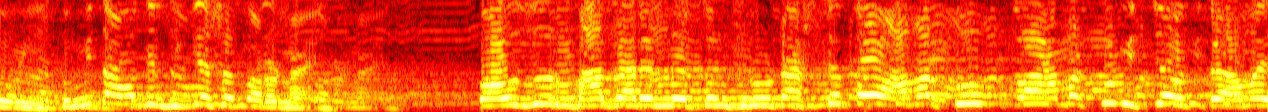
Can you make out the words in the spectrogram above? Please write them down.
তুমি? তুমি তো আমাকে জিজ্ঞাসা করো নাই। তো হুজুর, বাজারে নতুন ফ্রুট আসছে তো, আমার খুব আমার খুব ইচ্ছা হচ্ছে, আমার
